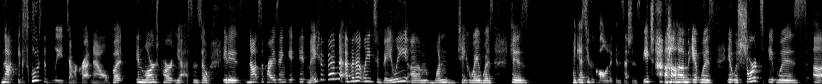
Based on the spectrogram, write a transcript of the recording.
not exclusively Democrat now, but in large part, yes. And so it is not surprising. It, it may have been evidently to Bailey. Um, one takeaway was his I guess you could call it a concession speech. Um, it was it was short. It was uh,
